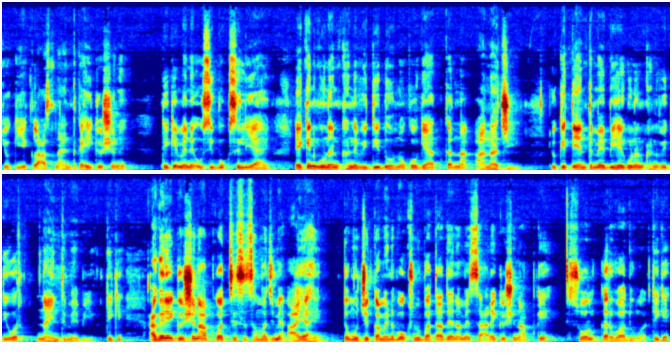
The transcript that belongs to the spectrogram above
क्योंकि ये क्लास नाइन्थ का ही क्वेश्चन है। ठीक है? मैंने उसी बुक से लिया है। लेकिन गुणनखंड विधि दोनों को ज्ञात करना आना चाहिए, क्योंकि टेंथ में भी है गुणनखंड विधि और नाइन्थ में भी है। ठीक है? अगर ये क्वेश्चन आपको अच्छे से समझ में आया है तो मुझे कमेंट बॉक्स में बता देना, मैं सारे क्वेश्चन आपके सोल्व करवा दूँगा, ठीक है?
